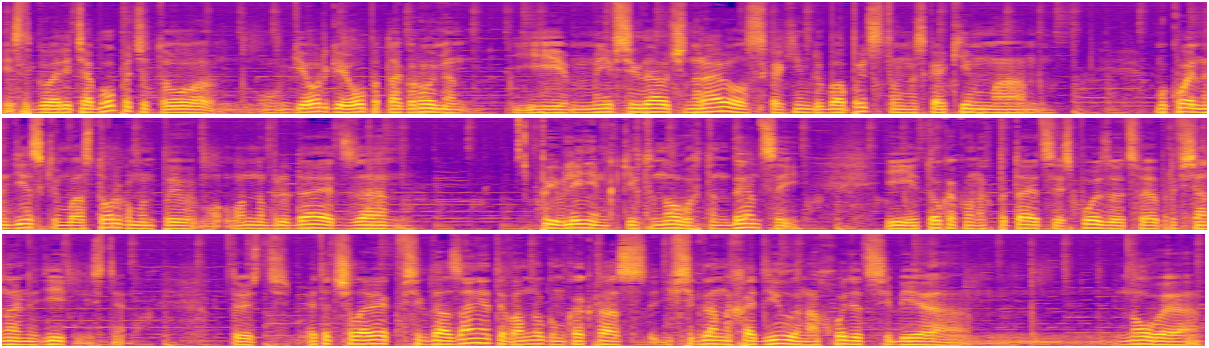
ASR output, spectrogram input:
Если говорить об опыте, то у Георгия опыт огромен. И мне всегда очень нравилось, с каким любопытством и с каким э, буквально детским восторгом он, он наблюдает за появлением каких-то новых тенденций и то, как он их пытается использовать в своей профессиональной деятельности. То есть этот человек всегда занят и во многом как раз и всегда находил и находит себе новые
